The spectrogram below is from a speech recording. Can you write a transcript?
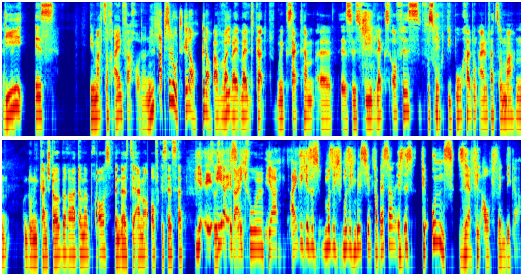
Die ist die macht's doch einfach, oder nicht? Absolut, genau, genau. Aber weil, weil, weil gerade wir gesagt haben, äh, es ist wie LexOffice, versucht die Buchhaltung einfach zu machen und du keinen Steuerberater mehr brauchst, wenn das dir einmal aufgesetzt hat. Ja, so eher ist, ich, Tool. ja, eigentlich ist es, muss ich, muss ich ein bisschen verbessern. Es ist für uns sehr viel aufwendiger,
